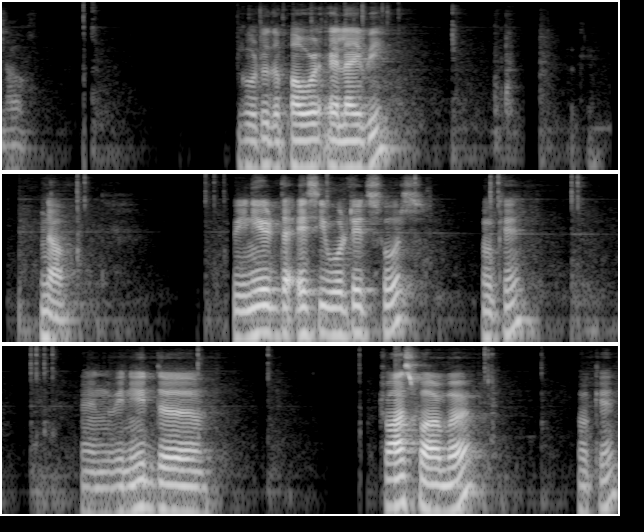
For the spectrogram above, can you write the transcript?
now go to the power LIV now we need the AC voltage source. Okay. And we need the transformer. Okay.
